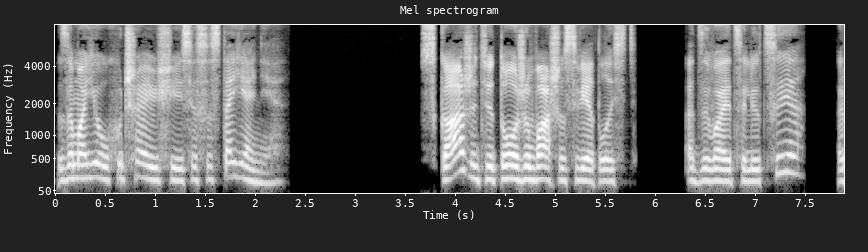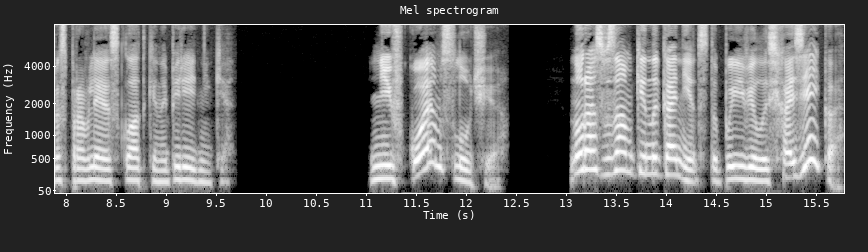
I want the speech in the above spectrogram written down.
за мое ухудшающееся состояние. «Скажете тоже, ваша светлость!» — отзывается Люция, расправляя складки на переднике. «Ни в коем случае. Но раз в замке наконец-то появилась хозяйка,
